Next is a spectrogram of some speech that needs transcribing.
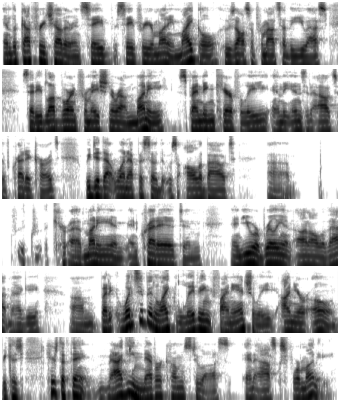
and look out for each other and save save for your money. Michael who's also from outside the us said he'd love more information around money spending carefully and the ins and outs of credit cards. We did that one episode that was all about uh, uh, money and, and credit and and you were brilliant on all of that maggie um, but what's it been like living financially on your own? Because here's the thing maggie never comes to us and asks for money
